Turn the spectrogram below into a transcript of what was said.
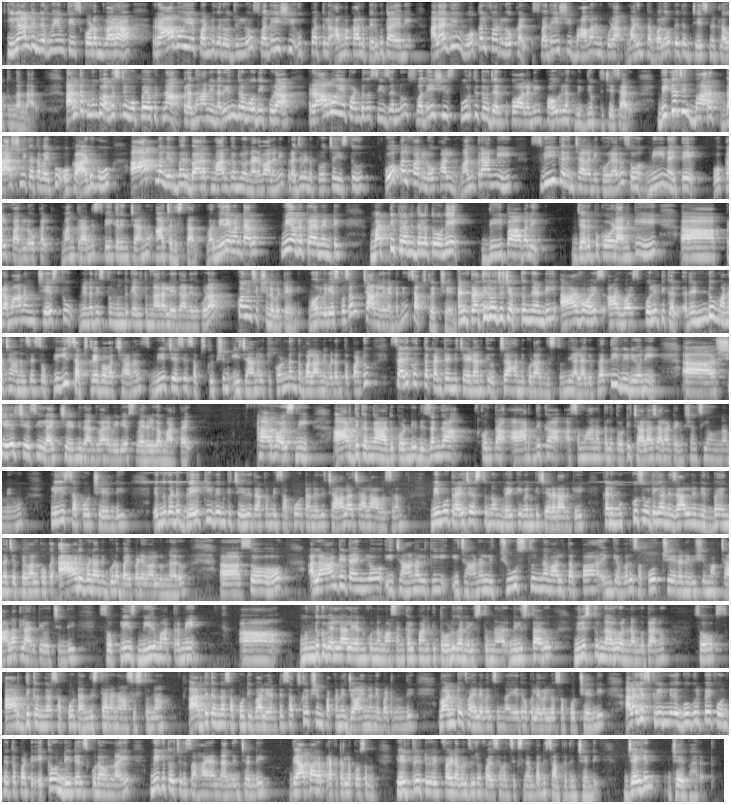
ఇలాంటి నిర్ణయం తీసుకోవడం ద్వారా రాబోయే పండుగ రోజుల్లో స్వదేశీ ఉత్పత్తుల అమ్మకాలు పెరుగుతాయని అలాగే వోకల్ ఫర్ లోకల్ స్వదేశీ భావనను కూడా మరింత బలోపేతం చేసినట్లు అవుతుందన్నారు అంతకుముందు ఆగస్టు ముప్పై ఒకటిన ప్రధాని నరేంద్ర మోదీ కూడా రాబోయే పండుగ సీజన్ను స్వదేశీ స్ఫూర్తితో జరుపుకోవాలని పౌరులకు విజ్ఞప్తి చేశారు. వికసిత్ భారత్ దార్శనికత వైపు ఒక అడుగు ఆత్మ నిర్భర్ భారత్ మార్గంలో నడవాలని ప్రజలను ప్రోత్సహిస్తూ ఓకల్ ఫర్ లోకల్ మంత్రాన్ని స్వీకరించాలని కోరారు. సో నేనైతే ఓకల్ ఫర్ లోకల్ మంత్రాన్ని స్వీకరించాను ఆచరిస్తాను. మరి మీరేమంటారు? మీ అభిప్రాయం ఏంటి? మట్టి ప్రమిదలతోనే దీపావళి జరుపుకోవడానికి ప్రమాణం చేస్తూ నినదిస్తూ ముందుకెళ్తున్నారా లేదా అనేది కూడా కామెంట్ సెక్షన్లో పెట్టేయండి. మోర్ వీడియోస్ కోసం ఛానల్ వెంటనే సబ్స్క్రైబ్ చేయండి. అండ్ ప్రతిరోజు చెప్తుంది అండి R voice R voice political రెండు మన ఛానల్సే so please subscribe our channels మీరు చేసే సబ్స్క్రిప్షన్ ఈ ఛానల్కి కొండంత బలాన్ని ఇవ్వడంతో పాటు సరికొత్త కంటెంట్ చేయడానికి ఉత్సాహాన్ని కూడా అందిస్తుంది. అలాగే ప్రతి వీడియోని షేర్ చేసి లైక్ చేయండి. దాని ద్వారా వీడియోస్ వైరల్గా మారతాయి. ఆర్ వాయిస్ని ఆర్థికంగా ఆదుకోండి. నిజంగా కొంత ఆర్థిక అసమానతలతోటి చాలా చాలా టెన్షన్స్లో ఉన్నాం మేము. ప్లీజ్ సపోర్ట్ చేయండి. ఎందుకంటే బ్రేక్ ఈవెన్కి చేరేదాకా మీ సపోర్ట్ అనేది చాలా చాలా అవసరం. మేము ట్రై చేస్తున్నాం బ్రేక్ ఈవెన్కి చేరడానికి. కానీ ముక్కుసూటిగా నిజాలని నిర్భయంగా చెప్పే వాళ్ళకి ఒక యాడ్ ఇవ్వడానికి కూడా భయపడే వాళ్ళు ఉన్నారు. సో అలాంటి టైంలో ఈ ఛానల్కి ఈ ఛానల్ని చూస్తున్న వాళ్ళు తప్ప ఇంకెవ్వరు సపోర్ట్ చేయరనే విషయం మాకు చాలా క్లారిటీ వచ్చింది. సో ప్లీజ్ మీరు మాత్రమే ముందుకు వెళ్ళాలి అనుకున్న మా సంకల్పానికి తోడుగా నిలుస్తున్నారు నిలుస్తారు నిలుస్తున్నారు అని నమ్ముతాను. సో ఆర్థికంగా సపోర్ట్ అందిస్తారని ఆశిస్తున్నా. ఆర్థికంగా సపోర్ట్ ఇవ్వాలి అంటే సబ్స్క్రిప్షన్ పక్కనే జాయిన్ అనే బటన్ ఉంది. వన్ టు ఫైవ్ లెవెల్స్ ఉన్నాయి ఏదో ఒక లెవెల్లో సపోర్ట్ చేయండి. అలాగే స్క్రీన్ మీద గూగుల్ పే ఫోన్పేతో పాటు అకౌంట్ డీటెయిల్స్ కూడా ఉన్నాయి. మీకు తోచిన సహాయాన్ని అందించండి. వ్యాపార ప్రకటనల కోసం eight three two eight five double zero five seven six నెంబర్ని సంప్రదించండి. జై హింద్ జై భారత్.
